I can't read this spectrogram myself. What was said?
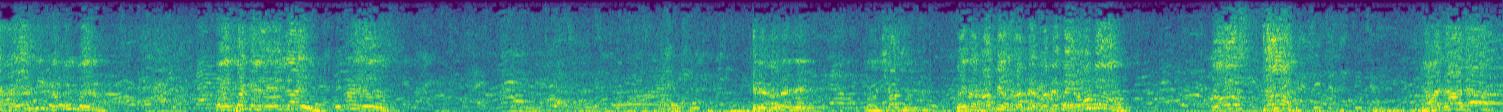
la caída sí, fue muy buena. Es para que le den like. Una de dos. De cochazo, ¿no? Bueno, rápido, rápido, rápido. Uno, dos, ya. Ya, ya, ya.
